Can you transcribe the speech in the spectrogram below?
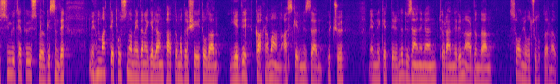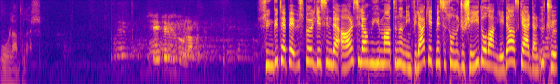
Süngütepe üst bölgesinde mühimmat deposuna meydana gelen patlamada şehit olan 7 kahraman askerimizden 3'ü memleketlerinde düzenlenen törenlerin ardından son yolculuklarına uğurlandılar. şehitlerimizin uğurlanması. Süngütepe üst bölgesinde ağır silah mühimmatının infilak etmesi sonucu şehit olan 7 askerden 3'ü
